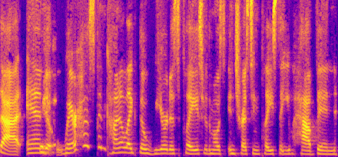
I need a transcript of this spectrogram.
that. And where has been kind of like the weirdest place or the most interesting place that you have been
